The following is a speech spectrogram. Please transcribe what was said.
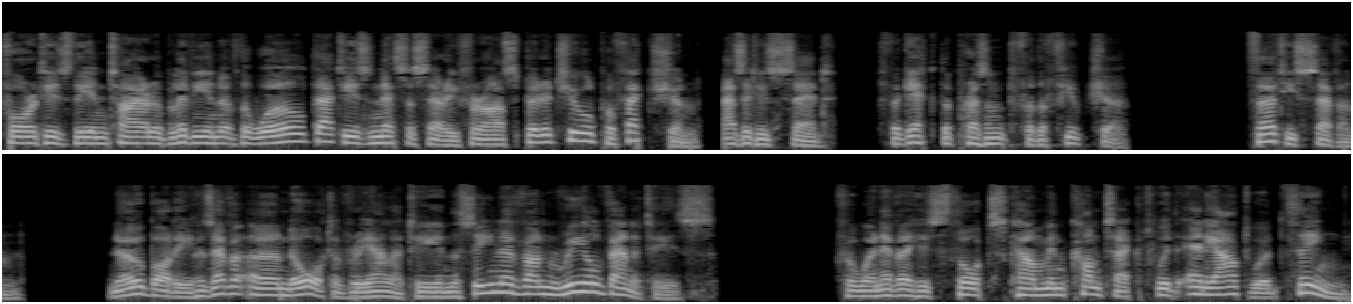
For it is the entire oblivion of the world that is necessary for our spiritual perfection, as it is said, forget the present for the future. 37. Nobody has ever earned aught of reality in the scene of unreal vanities. For whenever his thoughts come in contact with any outward thing,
